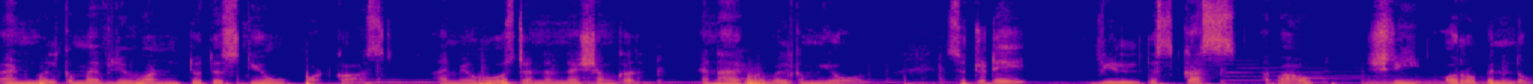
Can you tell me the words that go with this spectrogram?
and welcome everyone to this new podcast. I'm your host Ananya Shankar and I welcome you all. So today we'll discuss about Sri Aurobindo.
